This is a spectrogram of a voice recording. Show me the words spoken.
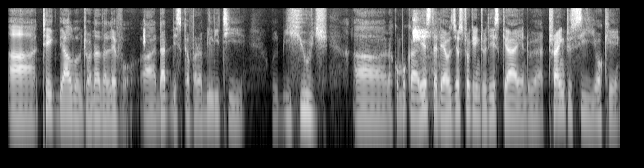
uh, take the album to another level. Uh, that discoverability will be huge. Uh, nakumbuka yesterday i was just talking to this guy and we were trying to see okay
